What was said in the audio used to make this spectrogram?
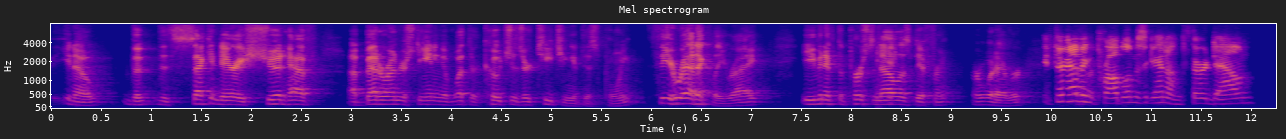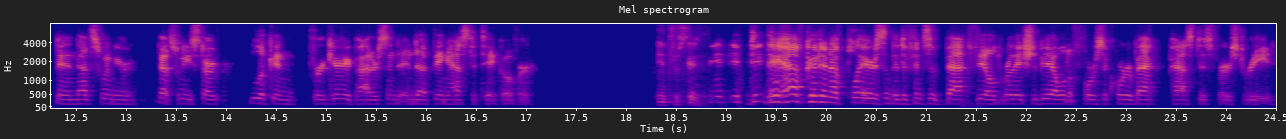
you know, the the secondary should have a better understanding of what their coaches are teaching at this point, theoretically, right? Even if the personnel is different or whatever. If they're having problems again on third down, then that's when you're that's when you start looking for Gary Patterson to end up being asked to take over. Interesting. It, it, they have good enough players in the defensive backfield where they should be able to force a quarterback past his first read.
